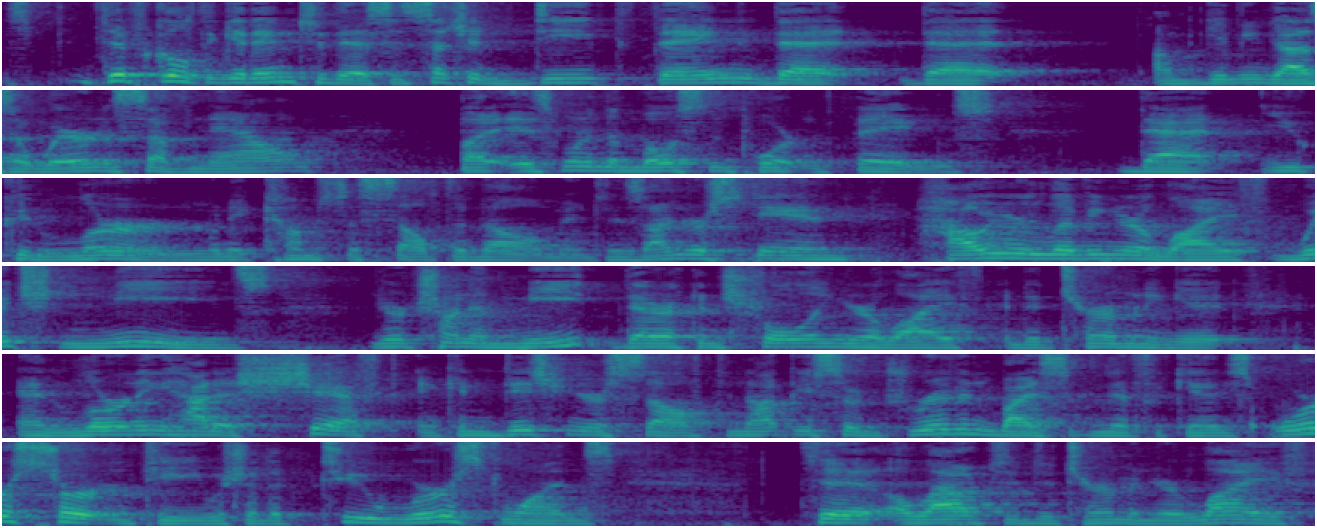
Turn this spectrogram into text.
it's difficult to get into this. It's such a deep thing that that I'm giving you guys awareness of now, but it's one of the most important things that you can learn when it comes to self-development is understand how you're living your life, which needs you're trying to meet that are controlling your life and determining it and learning how to shift and condition yourself to not be so driven by significance or certainty, which are the two worst ones to allow to determine your life,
